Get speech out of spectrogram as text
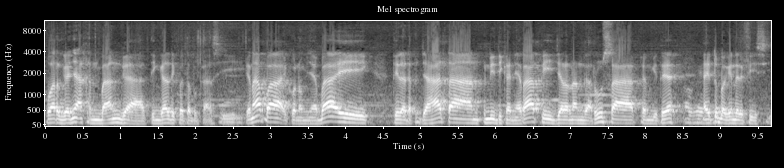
warganya akan bangga tinggal di Kota Bekasi. Kenapa? Ekonominya baik, tidak ada kejahatan, pendidikannya rapi, jalanan nggak rusak, kan gitu ya. Oke. Nah, itu bagian dari visi.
